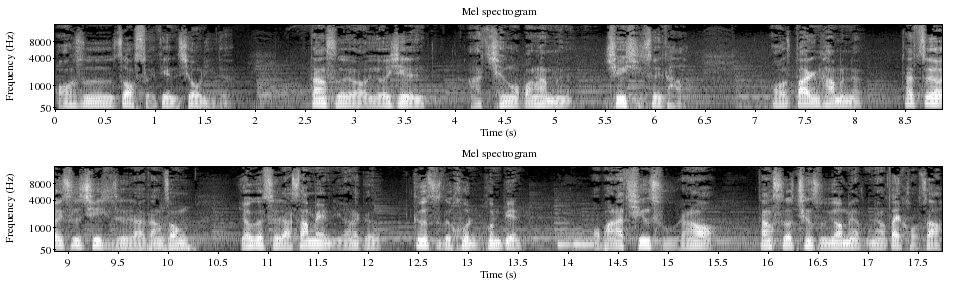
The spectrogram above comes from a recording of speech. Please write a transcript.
我是做水电修理的，当时有有一些人啊，请我帮他们。清洗水塔，我答应他们了。在最后一次清洗水塔当中，有一个水塔上面有那个鸽子的粪粪便，我把它清除。然后当时清除以后没有没有戴口罩，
